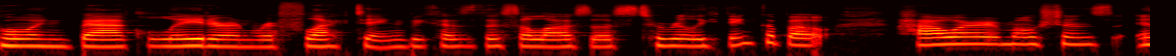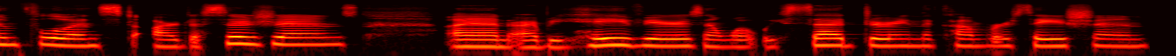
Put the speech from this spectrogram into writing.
going back later and reflecting because this allows us to really think about how our emotions influenced our decisions and our behaviors and what we said during the conversation,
